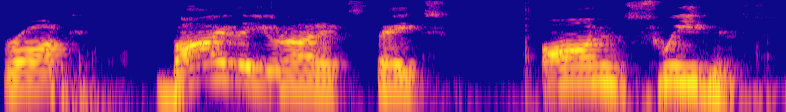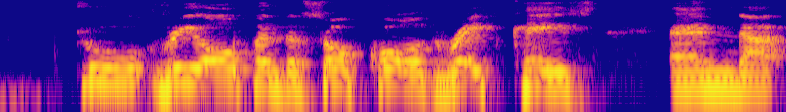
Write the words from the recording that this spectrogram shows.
brought by the United States on Sweden to reopen the so called rape case and uh,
